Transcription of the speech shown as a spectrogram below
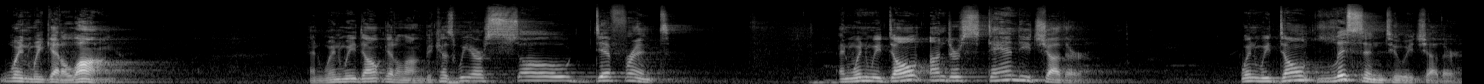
when we get along and when we don't get along because we are so different. And when we don't understand each other, when we don't listen to each other,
